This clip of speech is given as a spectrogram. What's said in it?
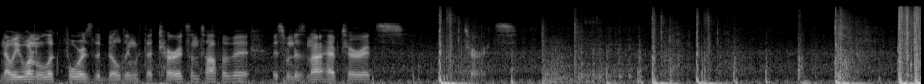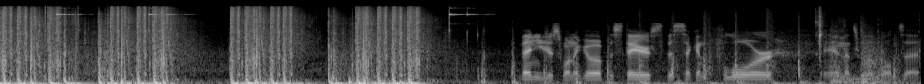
Now we want to look for is the building with the turrets on top of it. This one does not have turrets. Turrets. Then you just want to go up the stairs to the second floor, and that's where the vault's at.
